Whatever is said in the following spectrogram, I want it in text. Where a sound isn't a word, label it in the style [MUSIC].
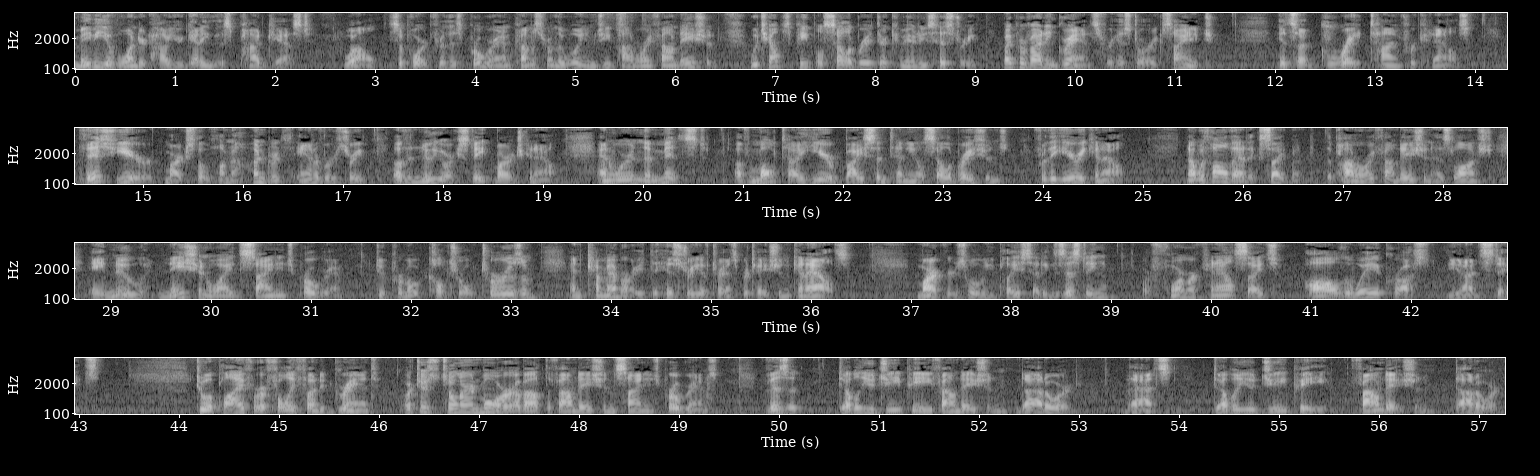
Maybe you've wondered how you're getting this podcast. Well, support for this program comes from the William G. Pomeroy Foundation, which helps people celebrate their community's history by providing grants for historic signage. It's a great time for canals. This year marks the 100th anniversary of the New York State Barge Canal, and we're in the midst of multi year bicentennial celebrations for the Erie Canal. Now, with all that excitement, the Pomeroy Foundation has launched a new nationwide signage program to promote cultural tourism and commemorate the history of transportation canals. Markers will be placed at existing or former canal sites all the way across the United States. To apply for a fully funded grant or just to learn more about the Foundation's signage programs, visit WGPFoundation.org. That's WGPFoundation.org.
